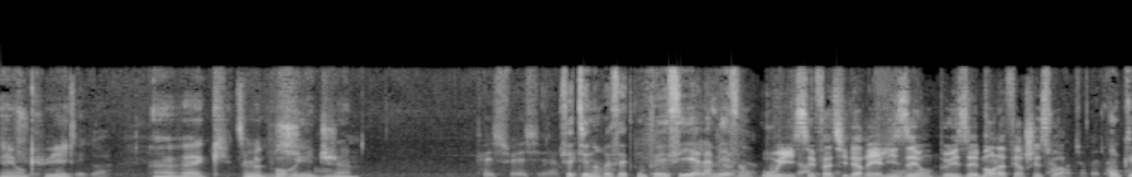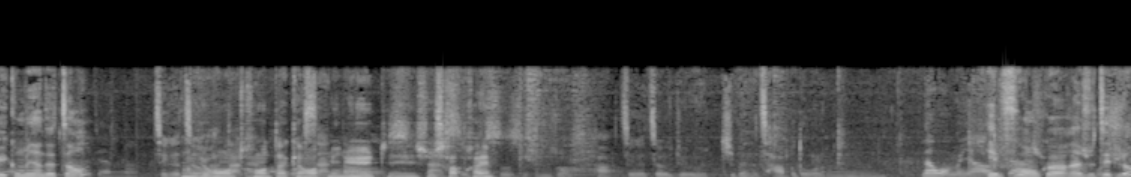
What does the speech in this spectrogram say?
Et on cuit avec le porridge. C'est une recette qu'on peut essayer à la maison. Oui, c'est facile à réaliser, on peut aisément la faire chez soi. On cuit combien de temps Environ 30 à 40 minutes et ce sera prêt. Il faut encore ajouter de l'eau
